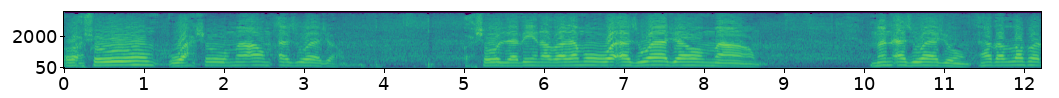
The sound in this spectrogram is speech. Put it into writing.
احشروهم واحشروا معهم أزواجهم. احشروا الذين ظلموا وأزواجهم معهم. من أزواجهم؟ هذا اللفظ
